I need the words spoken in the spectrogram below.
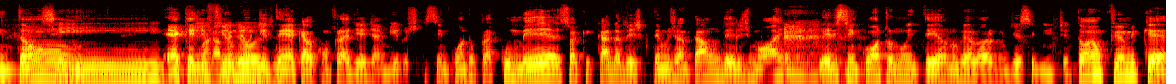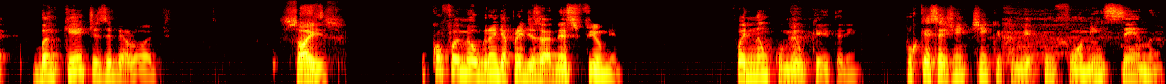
Então, Sim, é aquele filme onde tem aquela confraria de amigos que se encontram para comer, só que cada vez que tem um jantar, um deles morre e eles se encontram no enterro, no velório no dia seguinte. Então, é um filme que é banquetes e velórios. Só isso. Qual foi o meu grande aprendizado nesse filme? Foi não comer o catering. Porque se a gente tinha que comer com fome em cena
